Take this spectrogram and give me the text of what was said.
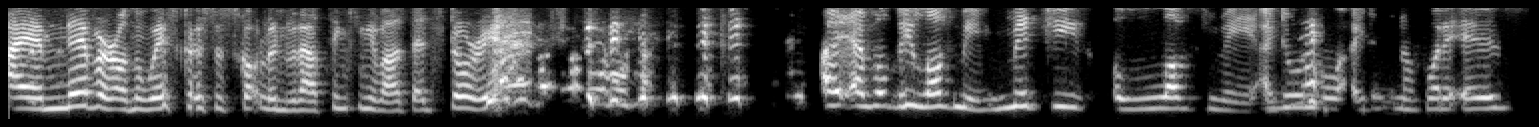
I am never on the west coast of Scotland without thinking about that story. I, I will. They love me. Midgies love me. I don't know. I don't know what it is.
